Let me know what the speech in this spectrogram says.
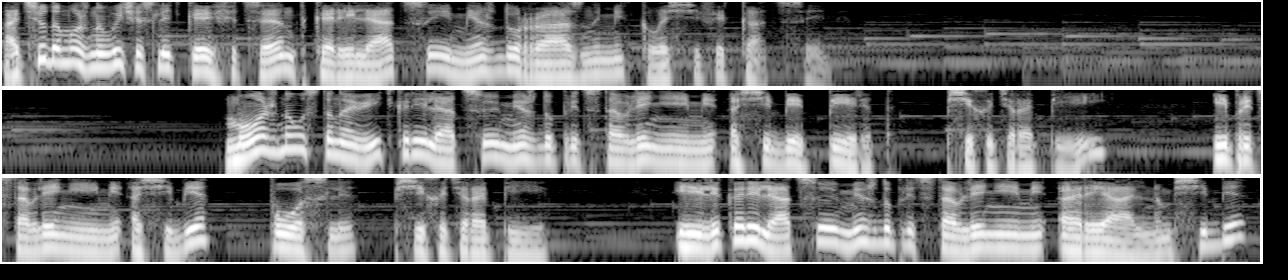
Отсюда можно вычислить коэффициент корреляции между разными классификациями. Можно установить корреляцию между представлениями о себе перед психотерапией и представлениями о себе после психотерапии или корреляцию между представлениями о реальном себе –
